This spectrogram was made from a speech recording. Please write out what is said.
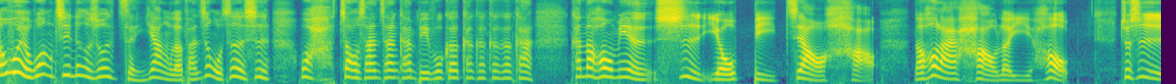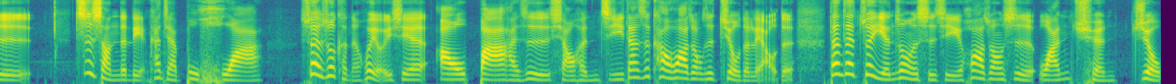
啊，我也忘记那个时候是怎样了。反正我真的是哇，照三餐看皮肤科，看看看看看，看到后面是有比较好。然后后来好了以后，就是至少你的脸看起来不花。虽然说可能会有一些凹疤还是小痕迹，但是靠化妆是救得了的。但在最严重的时期，化妆是完全救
